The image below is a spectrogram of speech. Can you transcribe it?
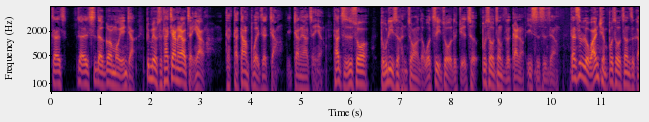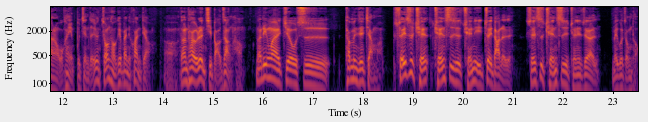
在在斯德哥尔摩演讲，并没有说他将来要怎样了，他他当然不会再讲将来要怎样，他只是说。独立是很重要的，我自己做我的决策，不受政治的干扰，意思是这样。但是不是完全不受政治干扰？我看也不见得，因为总统可以把你换掉啊、哦。当然他有任期保障哈。那另外就是他们在讲嘛，谁是全全世界权力最大的人？谁是全世界权力最大的人？美国总统。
